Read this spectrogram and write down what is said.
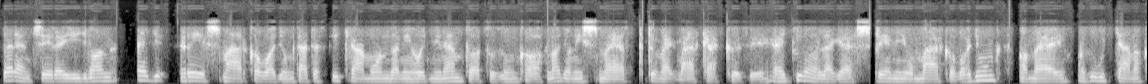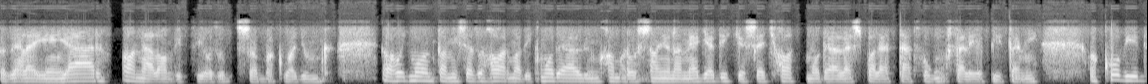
Szerencsére így van egy résmárka vagyunk, tehát ezt ki kell mondani, hogy mi nem tartozunk a nagyon ismert tömegmárkák közé. Egy különleges prémium márka vagyunk, amely az útjának az elején jár, annál ambiciózusabbak vagyunk. Ahogy mondtam is, ez a harmadik modellünk, hamarosan jön a negyedik, és egy hat modelles palettát fogunk felépíteni. A Covid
